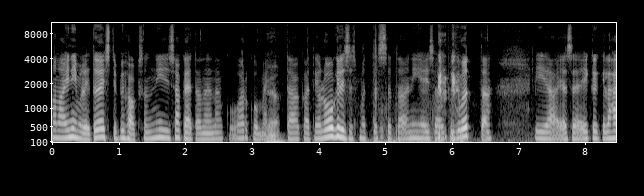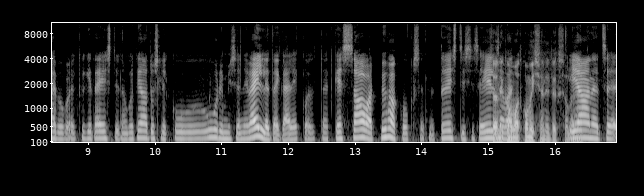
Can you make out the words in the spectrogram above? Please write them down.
vana inimene oli tõesti pühaks, on nii sagedane nagu argument, aga teoloogilises mõttes seda nii ei saa ikkagi võtta ja, ja see ikkagi läheb juba ikkagi täiesti nagu teadusliku uurimiseni välja tegelikult, et kes saavad pühakuks, et need tõesti siis eeldavad see on ikka omad komisjonid, eks ole? jaa, need see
